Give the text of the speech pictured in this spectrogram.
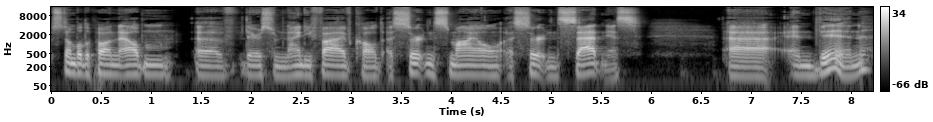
stumbled upon an album of theirs from '95 called "A Certain Smile, A Certain Sadness," uh, and then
